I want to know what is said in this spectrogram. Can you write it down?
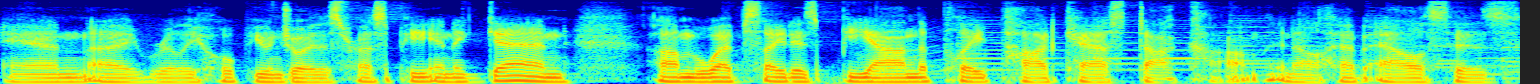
And I really hope you enjoy this recipe. And again, um, the website is beyondtheplatepodcast.com. And I'll have Alice's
